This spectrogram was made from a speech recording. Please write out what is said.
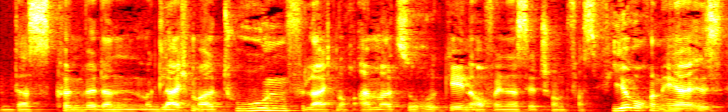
das können wir dann gleich mal tun, vielleicht noch einmal zurückgehen, auch wenn das jetzt schon fast vier Wochen her ist.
